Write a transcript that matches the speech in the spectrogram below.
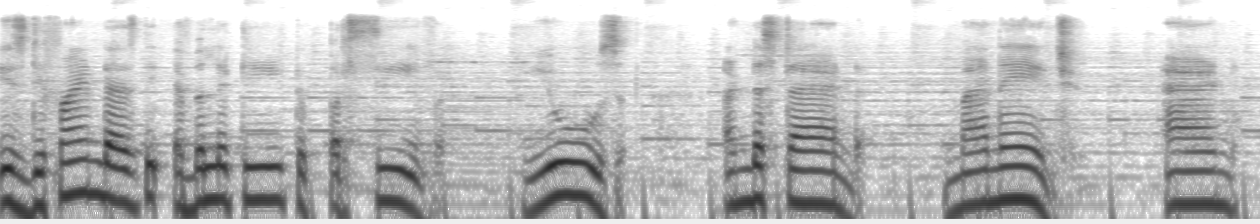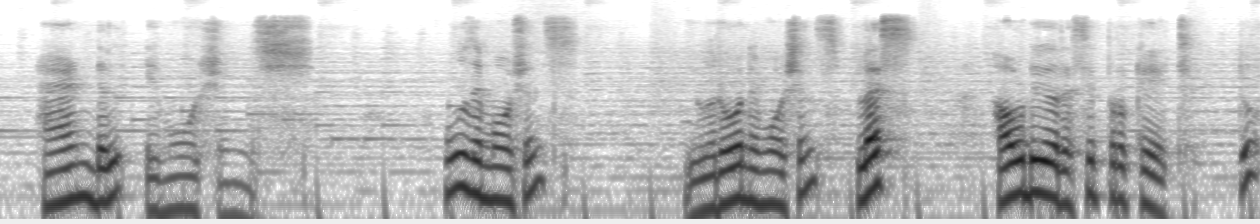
is defined as the ability to perceive, use, understand, manage, and handle emotions. Whose emotions? Your own emotions, plus how do you reciprocate to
